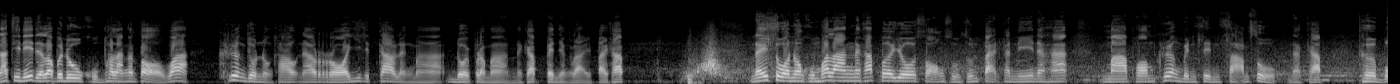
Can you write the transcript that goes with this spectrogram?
นะทีนี้เดี๋ยวเราไปดูขุมพลังกันต่อว่าเครื่องยนต์ของเขานะ129 แรงม้าโดยประมาณนะครับเป็นอย่างไรไปครับ ในส่วนของขุมพลังนะครับเปอร์โย 2008 คันนี้นะฮะ มาพร้อมเครื่องเบนซิน 3 สูบนะครับ เทอร์โบ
